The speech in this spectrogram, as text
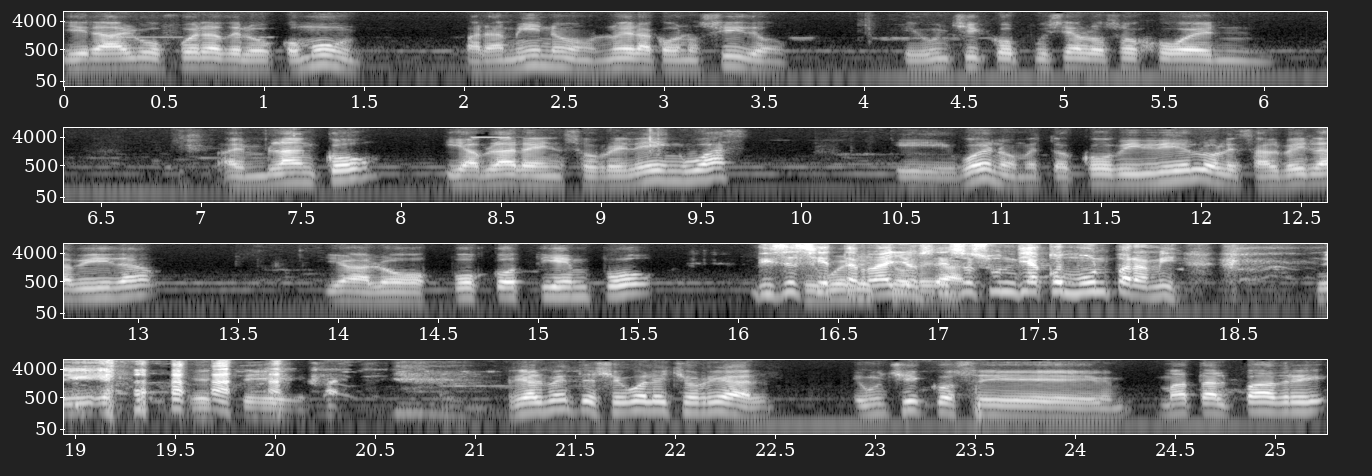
y era algo fuera de lo común. Para mí no, no era conocido que un chico pusiera los ojos en, en blanco y hablara en sobre lenguas. Y bueno, me tocó vivirlo, le salvé la vida y a los poco tiempo... Dice siete rayos, eso es un día común para mí. Sí. Este, realmente llegó el hecho real. Un chico se mata al padre,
